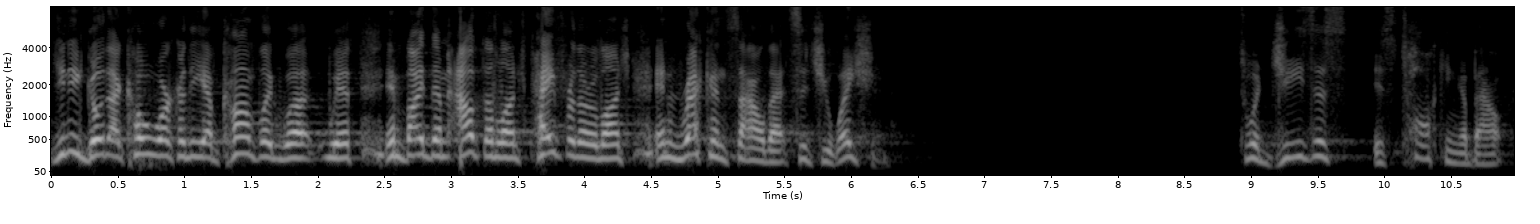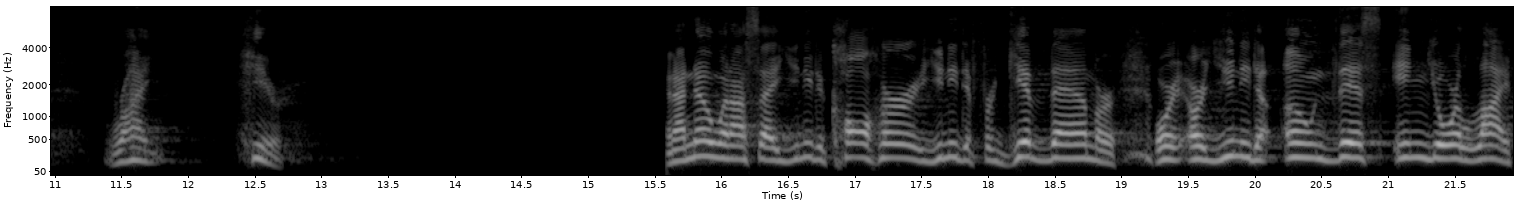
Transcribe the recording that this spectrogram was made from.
you need to go to that coworker that you have conflict with, invite them out to lunch, pay for their lunch, and reconcile that situation. It's what Jesus is talking about right here. And I know when I say you need to call her, you need to forgive them, or, or, or you need to own this in your life,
